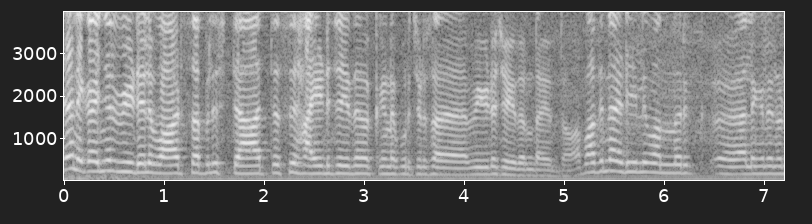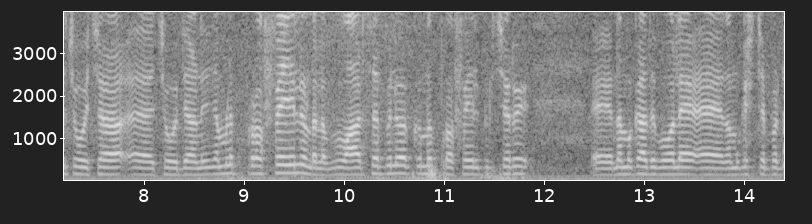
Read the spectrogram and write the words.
ഞാൻ കഴിഞ്ഞൊരു വീഡിയോയിൽ വാട്സാപ്പിൽ സ്റ്റാറ്റസ് ഹൈഡ് ചെയ്ത് വെക്കുന്നതിനെ കുറിച്ചൊരു വീഡിയോ ചെയ്തിട്ടുണ്ടായിരുന്നു? അപ്പോൾ അതിനിടയിൽ വന്നൊരു അല്ലെങ്കിൽ എന്നോട് ചോദിച്ച ചോദ്യമാണ്. നമ്മൾ പ്രൊഫൈൽ ഉണ്ടല്ലോ. അപ്പോൾ വാട്സാപ്പിൽ വെക്കുന്ന പ്രൊഫൈൽ പിക്ചർ നമുക്കതുപോലെ നമുക്ക് ഇഷ്ടപ്പെട്ട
